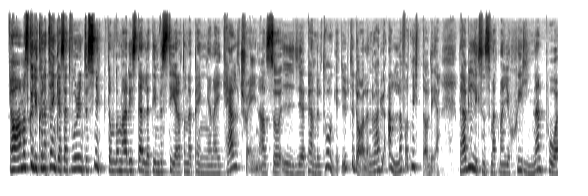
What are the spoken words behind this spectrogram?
Ja, man skulle kunna tänka sig att det vore inte snyggt om de hade istället investerat de där pengarna i Caltrain, alltså i pendeltåget ut i dalen. Då hade ju alla fått nytta av det. Det här blir liksom som att man gör skillnad på,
